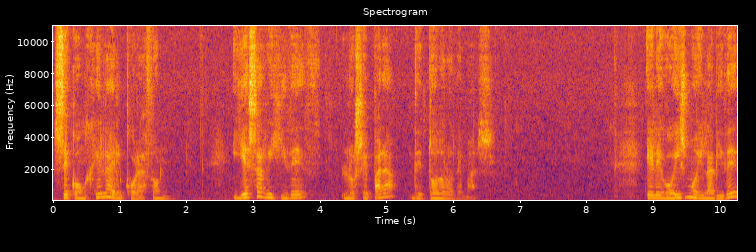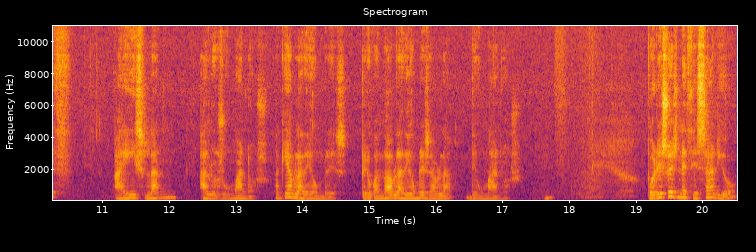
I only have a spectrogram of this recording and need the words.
se congela el corazón y esa rigidez lo separa de todo lo demás. El egoísmo y la avidez aíslan a los humanos. Aquí habla de hombres, pero cuando habla de hombres habla de humanos. Por eso es necesario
